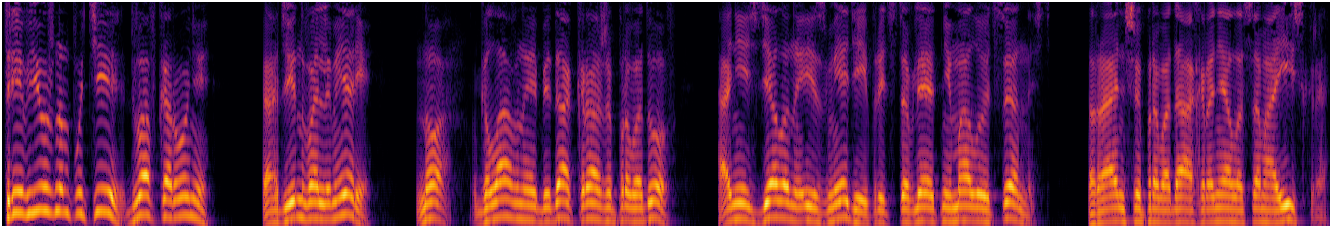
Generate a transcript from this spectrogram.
Три в Южном пути, два в Короне, один в Альмере. Но главная беда — кража проводов. Они сделаны из меди и представляют немалую ценность. Раньше провода охраняла сама Искра.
